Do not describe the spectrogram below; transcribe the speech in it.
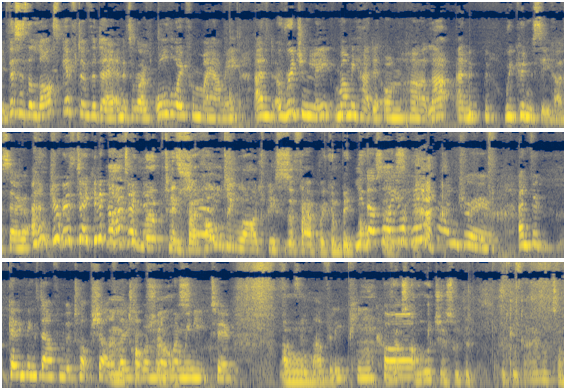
you. This is the last gift of the day, and it's arrived all the way from Miami. And originally, Mummy had it on her lap, and we couldn't see her, so Andrew has taken it off. I've been roped in for holding large pieces of fabric and big boxes. Yeah, that's why you're here, Andrew, and for getting things down from the top shelf And later top when, shelves. we, when we need to. Oh, it's a Oh. lovely Oh, peacock. that's gorgeous with the little diamonds on.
